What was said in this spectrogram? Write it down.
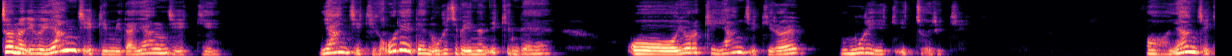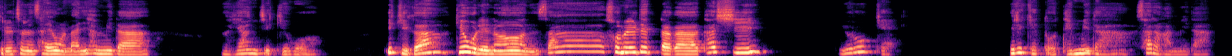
저는 이거 양지 이끼입니다. 양지 이끼. 양지 이끼가 오래된 우리 집에 있는 이끼인데 어 요렇게 양지 이끼를 물이 이렇게 있죠. 이렇게. 어 양지 이끼를 저는 사용을 많이 합니다. 어, 양지 이끼고 이끼가 겨울에는 싹 소멸됐다가 다시 요렇게 이렇게 또 됩니다. 살아갑니다.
